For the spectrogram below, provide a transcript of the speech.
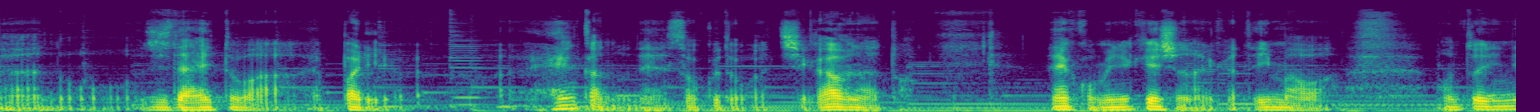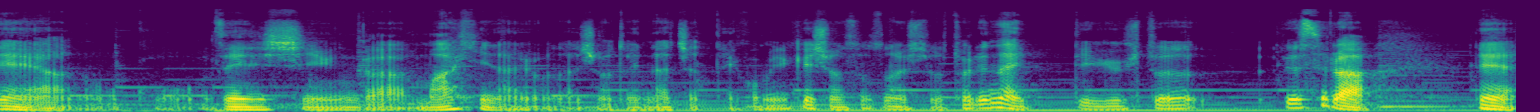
あの時代とはやっぱり変化のね速度が違うなと、ね、コミュニケーションのあり方今は本当にねあのこう全身が麻痺なような状態になっちゃってコミュニケーション外の人と取れないっていう人ですらね、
